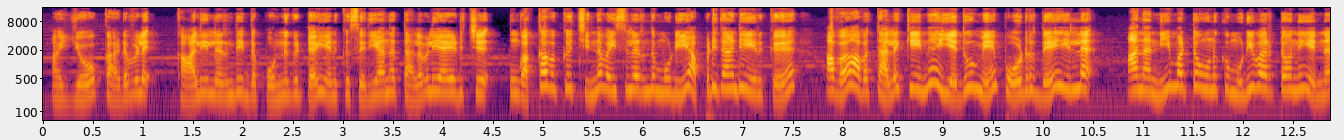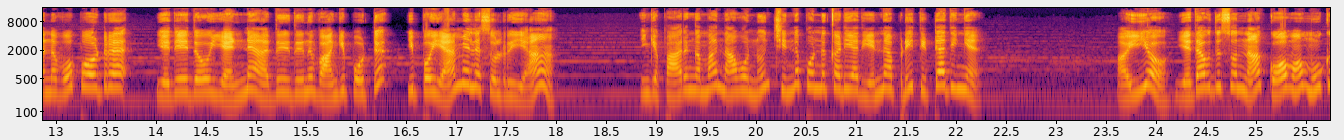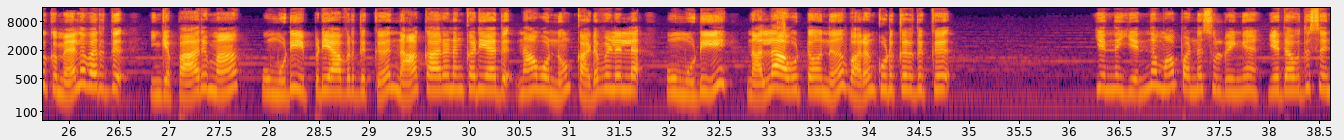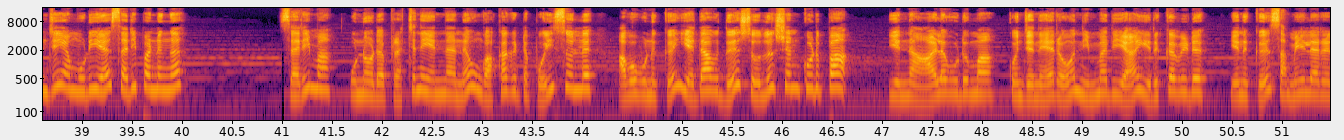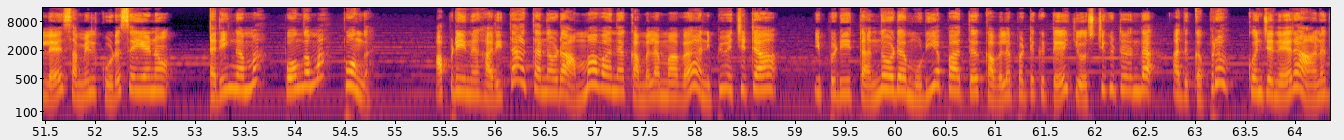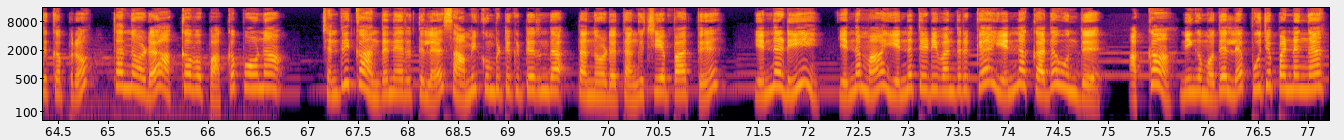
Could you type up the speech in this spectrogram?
ஐயோ கடவுளே. காலையில இருந்து இந்த பொண்ணுகிட்ட எனக்கு சரியான தலைவலி ஆயிடுச்சு. உங்க அக்காவுக்கு சின்ன வயசுல இருந்து முடி அப்படிதாண்டி இருக்கு. அவ அவ தலைக்கின்னு எதுவுமே போடுறதே இல்ல. ஆனா நீ மட்டும் உனக்கு முடி வரட்டும்னு என்னென்னவோ போடுற. எதேதோ எண்ணெய் அது இதுன்னு வாங்கி போட்டு இப்போ என் மேல சொல்றியா? இங்க பாருங்கம்மா நான் ஒன்னும் சின்ன பொண்ணு கிடையாது. என்ன அப்படி திட்டாதீங்க. ஐயோ ஏதாவது சொன்னா கோவம் மூக்குக்கு மேல வருது. இங்க பாருமா உன் முடி இப்படி ஆவறதுக்கு நான் காரணம் கிடையாது. நான் ஒன்னும் கடவுள் இல்ல. உன் முடி நல்லா ஆகட்டும்னு வரம் கொடுக்கறதுக்கு. என்னை என்னம்மா பண்ண சொல்றீங்க? ஏதாவது செஞ்சு என் முடிய சரி பண்ணுங்க. சரிம்மா உன்னோட பிரச்சனை என்னன்னு உங்க அக்கா கிட்ட போய் சொல்லு. அவ உனக்கு ஏதாவது சொல்யூஷன் கொடுப்பா. என்ன ஆள விடுமா? கொஞ்ச நேரம் நிம்மதியா இருக்க விடு. எனக்கு சமையலறையில சமையல் கூட செய்யணும். சரிங்கம்மா போங்கம்மா போங்க. அப்படின்னு ஹரிதா தன்னோட அம்மாவான கமலம்மாவை அனுப்பி வச்சிட்டா. இப்படி தன்னோட முடிய பார்த்து கவலைப்பட்டுக்கிட்டு யோசிச்சுக்கிட்டு இருந்தா. அதுக்கப்புறம் கொஞ்ச நேரம் ஆனதுக்கு அப்புறம் தன்னோட அக்காவை பார்க்க போனா. சந்திரிகா அந்த நேரத்துல சாமி கும்பிட்டுக்கிட்டு இருந்தா. தன்னோட தங்கச்சிய பார்த்து என்னடி? என்னம்மா? என்ன தேடி வந்திருக்க? என்ன கதை உண்டு? அக்கா நீங்க முதல்ல பூஜை பண்ணுங்க.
